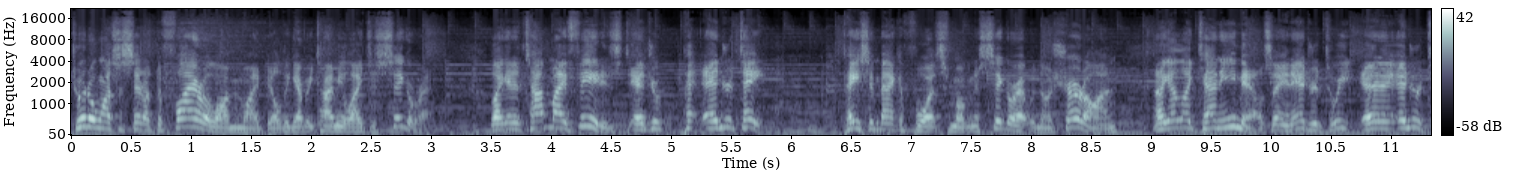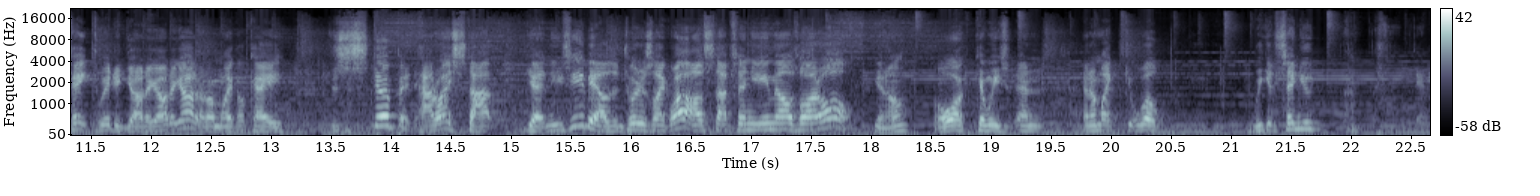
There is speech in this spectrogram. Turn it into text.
Twitter wants to set off the fire alarm in my building every time he lights a cigarette. Like at the top of my feed is Andrew Andrew Tate pacing back and forth, smoking a cigarette with no shirt on. And I got like 10 emails saying, Andrew, tweet, Andrew Tate tweeted, yada, yada, yada. And I'm like, okay, this is stupid. How do I stop getting these emails? And Twitter's like, well, I'll stop sending you emails at all, you know? Or can we, and, and I'm like, well, we can send you, damn.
